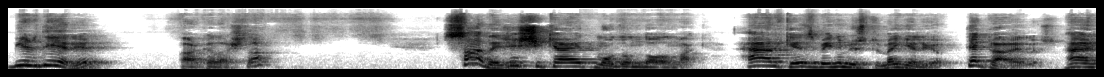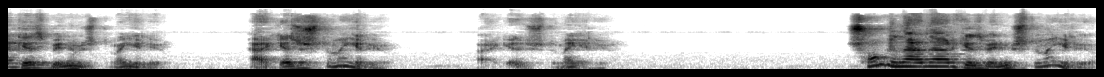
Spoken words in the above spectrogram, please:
Bir diğeri arkadaşlar sadece şikayet modunda olmak. Herkes benim üstüme geliyor. Tekrar ediyorsun. Herkes benim üstüme geliyor. Herkes üstüme geliyor. Herkes üstüme geliyor. Son günlerde herkes benim üstüme geliyor.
